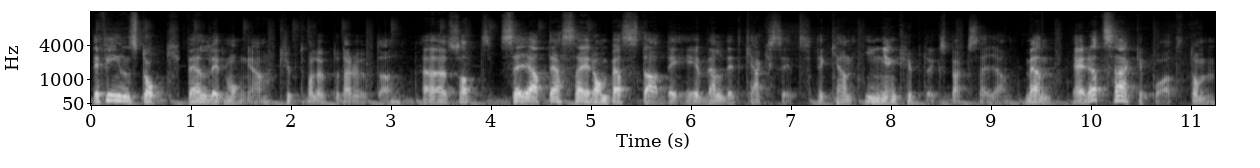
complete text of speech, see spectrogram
Det finns dock väldigt många kryptovalutor där ute. Eh, så att säga att dessa är de bästa, det är väldigt kaxigt. Det kan ingen kryptoexpert säga. Men jag är rätt säker på att de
